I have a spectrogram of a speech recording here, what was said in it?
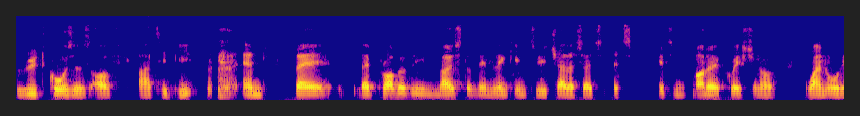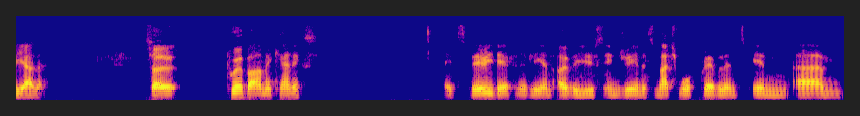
root causes of ITB, and they they probably most of them link into each other. So it's it's it's not a question of one or the other. So poor biomechanics. It's very definitely an overuse injury, and it's much more prevalent in um,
